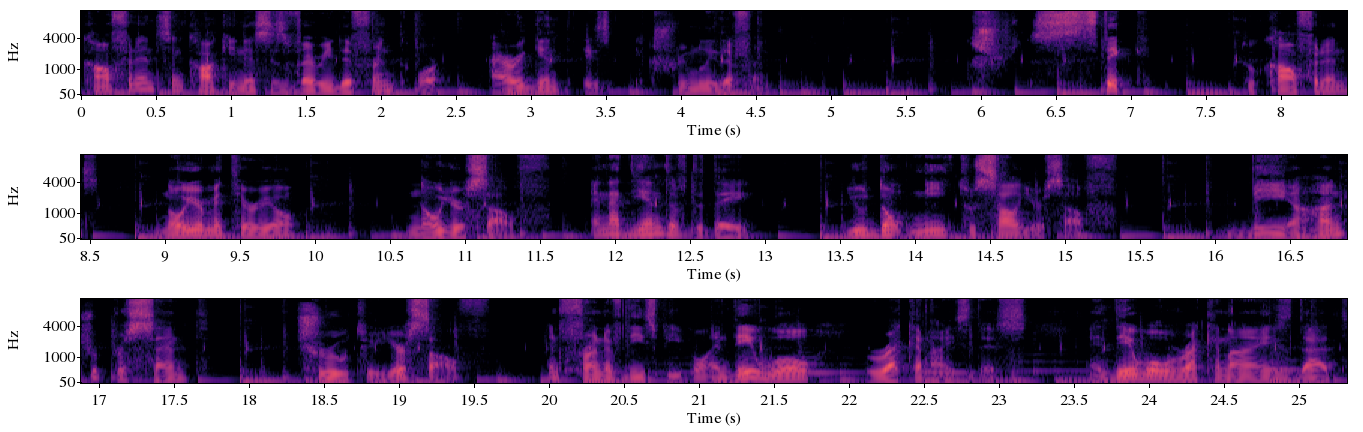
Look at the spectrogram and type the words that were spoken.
confidence and cockiness is very different or arrogant is extremely different. Stick to confidence, know your material, know yourself. And at the end of the day, you don't need to sell yourself. Be 100% true to yourself in front of these people, and they will recognize this. And they will recognize that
